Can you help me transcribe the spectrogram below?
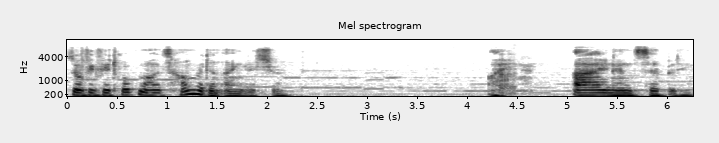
So, wie viel Truppenholz haben wir denn eigentlich schon? Einen. Einen Zeppelin.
